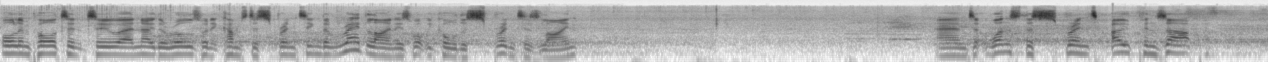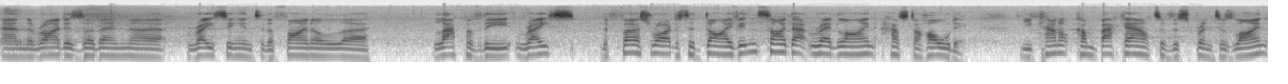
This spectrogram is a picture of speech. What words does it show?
all important to uh, know the rules when it comes to sprinting. The red line is what we call the sprinter's line. And once the sprint opens up and the riders are then uh, racing into the final uh, lap of the race, the first rider to dive inside that red line has to hold it. You cannot come back out of the sprinter's line.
